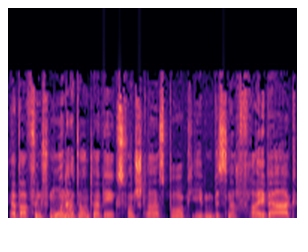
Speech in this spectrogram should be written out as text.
Er war fünf Monate unterwegs von Straßburg eben bis nach Freiberg,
